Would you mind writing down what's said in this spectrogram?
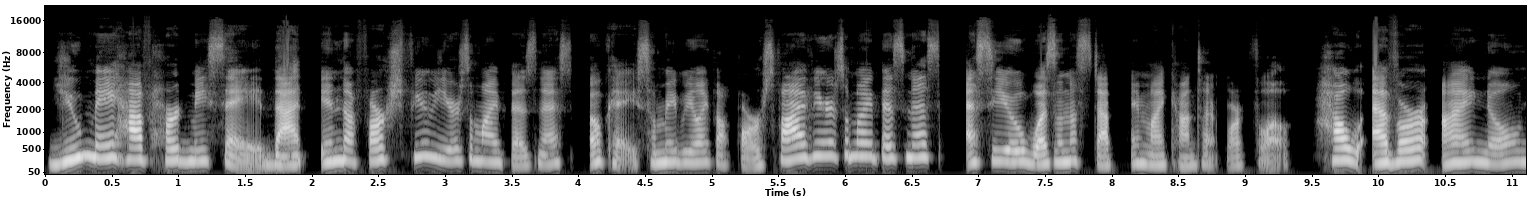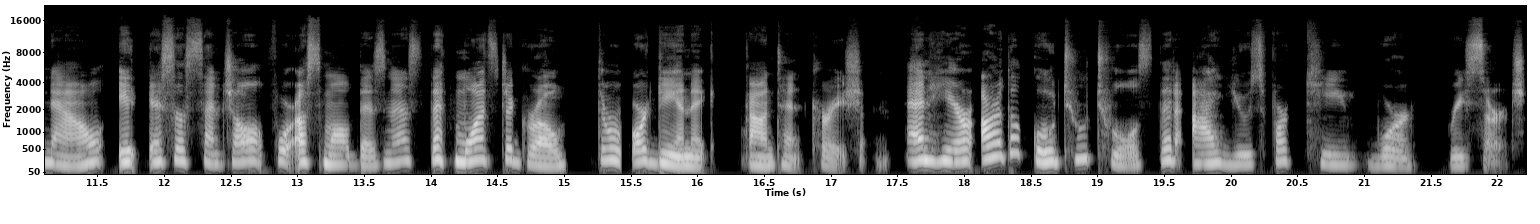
You may have heard me say that in the first few years of my business, okay, so maybe like the first five years of my business, SEO wasn't a step in my content workflow. However, I know now it is essential for a small business that wants to grow through organic content creation. And here are the go to tools that I use for keyword research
